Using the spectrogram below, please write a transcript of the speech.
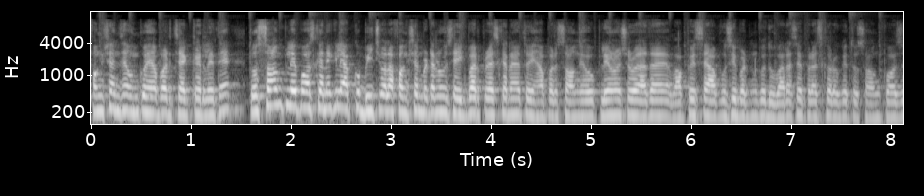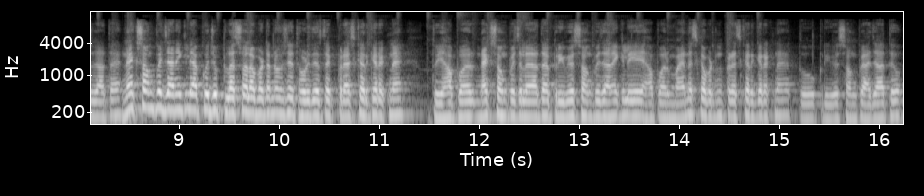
फ़ंक्शन है, उनको यहाँ पर चेक कर लेते हैं। तो सॉन्ग प्ले पॉज करने के लिए आपको बीच वाला फ़ंक्शन बटन उसे एक बार प्रेस करना है तो यहाँ पर सॉन्ग है, वो प्ले होना शुरू हो जाता है। वापस से आप उसी बटन को दोबारा से प्रेस करोगे तो सॉन्ग पॉज हो जाता है। नेक्स्ट सॉन्ग पे जाने के लिए आपको जो प्लस वाला बटन है, उसे थोड़ी देर तक प्रेस करके रखना है। तो यहाँ पर नेक्स्ट सॉन्ग पे चला जाता है। प्रीवियस सॉन्ग पे जाने के लिए यहाँ पर माइनस का बटन प्रेस करके रखना है तो प्रीवियस सॉन्ग पे आ जाते हो।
